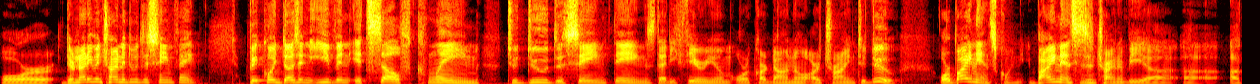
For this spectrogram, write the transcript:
or they're not even trying to do the same thing. Bitcoin doesn't even itself claim to do the same things that Ethereum or Cardano are trying to do, or Binance Coin. Binance isn't trying to be a, a, a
